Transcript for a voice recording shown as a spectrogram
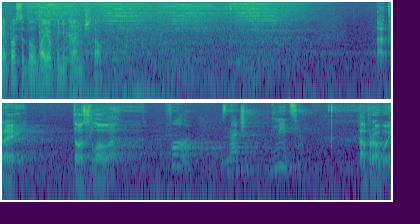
Я просто долбоеб и неправильно читал. Атрей. То слово. Фола, значит, длится. Попробуй.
